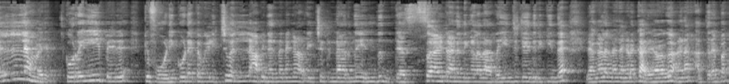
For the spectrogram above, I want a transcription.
എല്ലാം വരും. കുറേ പേർക്ക് ഫോണിൽ കൂടെ ഒക്കെ വിളിച്ചു. എല്ലാ അഭിനന്ദനങ്ങൾ അറിയിച്ചിട്ടുണ്ടായിരുന്നു. എന്ത് രസമായിട്ടാണ് നിങ്ങൾ അത് അറേഞ്ച് ചെയ്തിരിക്കുന്നത്. ഞങ്ങളല്ല ഞങ്ങളുടെ കരയോഗമാണ്. അത്ര ഇപ്പം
